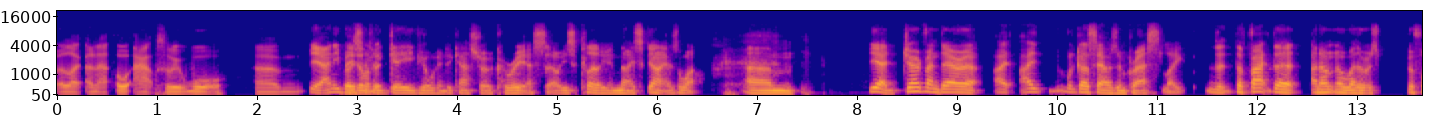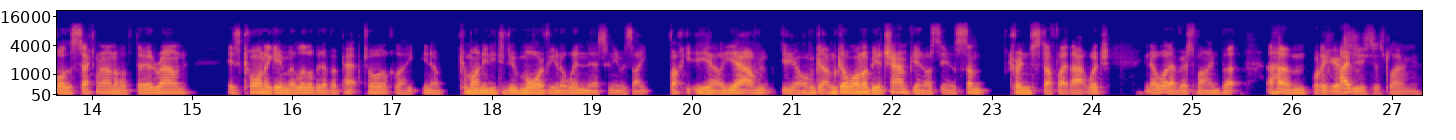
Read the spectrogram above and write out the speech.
a like an absolute war. Um, yeah, and he basically bit... gave Yorgan De Castro a career, so he's clearly a nice guy as well. Um, yeah, Jared Vanderaa, I I gotta say I was impressed. Like the the fact that I don't know whether it was before the second round or the third round, his corner gave him a little bit of a pep talk, like, you know, come on, you need to do more if you're going to win this. And he was like, fuck it, you know, yeah, I'm, you know, I'm going on to be a champion or you know, some cringe stuff like that, which, you know, whatever, it's fine. But um, what a guess he's just playing.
